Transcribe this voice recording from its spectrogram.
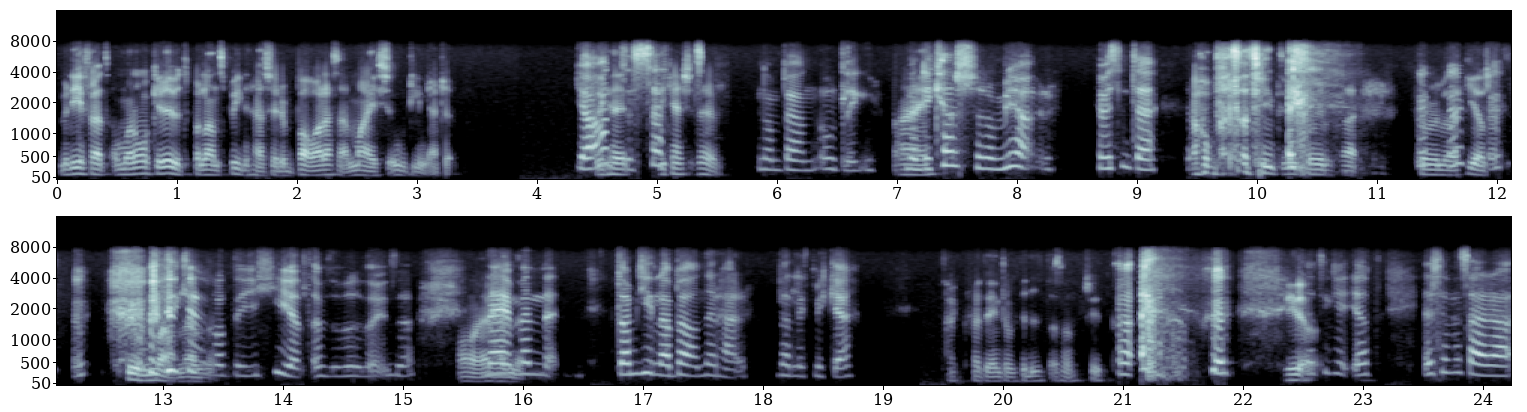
Men det är för att om man åker ut på landsbygden här så är det bara så här majsodlingar typ. Jag har det, kan, inte det sett kanske det är. Någon bönodling. Men Nej. det kanske de gör. Jag vet inte. Jag hoppas att vi inte vi kommer låta helt dumma. det kan Men, låta helt efterblivet. ja, Nej men de gillar bönor här väldigt mycket. Tack för att jag inte åkte dit alltså. Shit. Jag, tycker, jag, jag känner så här,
